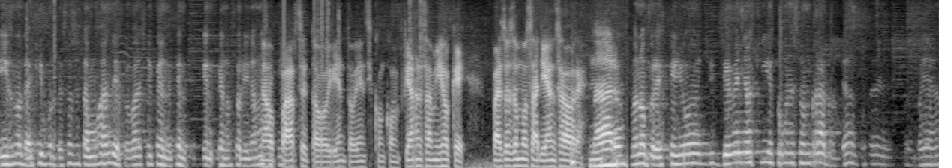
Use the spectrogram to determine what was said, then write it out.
irnos de aquí porque eso se está mojando y después va a decir que, que, que- que nos orinamos No, aquí. parce, todo bien, todo bien. sí, Con confianza, mijo, que para eso somos alianza ahora. Claro. Bueno, pero es que yo, yo, yo he venido aquí y estos buenos son raros, ya, entonces, pues, vaya.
